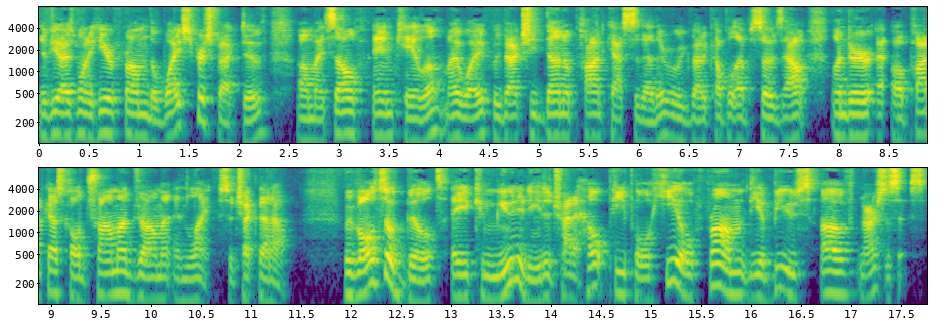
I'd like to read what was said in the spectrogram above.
If you guys want to hear from the wife's perspective, uh, myself and Kayla, my wife, we've actually done a podcast together. We've got a couple episodes out under a podcast called Trauma, Drama, and Life. So check that out. We've also built a community to try to help people heal from the abuse of narcissists.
